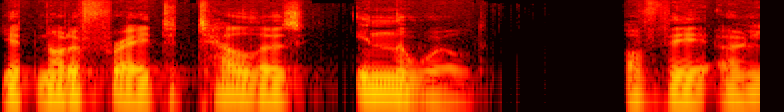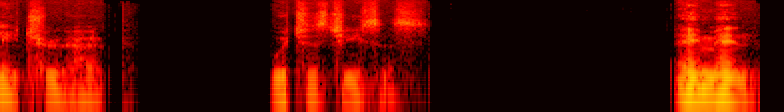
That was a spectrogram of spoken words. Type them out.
yet not afraid to tell those in the world of their only true hope, which is Jesus. Amen.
